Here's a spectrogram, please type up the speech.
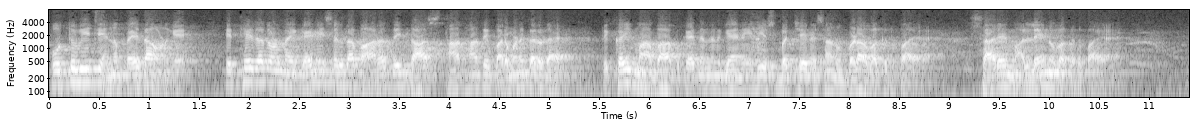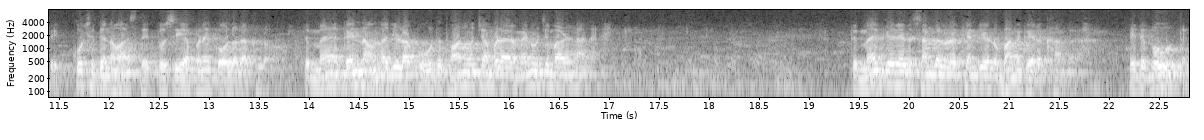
ਪੁੱਤ ਵੀ ਜਿਨ ਪੈਦਾ ਹੋਣਗੇ। ਇੱਥੇ ਤਾਂ ਹੁਣ ਮੈਂ ਕਹਿ ਨਹੀਂ ਸਕਦਾ, ਭਾਰਤ ਦੇ 10 ਥਾਂ ਥਾਂ ਤੇ ਭਰਮਣ ਕਰਦਾ ਹੈ ਤੇ ਕਈ ਮਾਪੇ ਕਹਿ ਦਿੰਦੇ ਨੇ, ਗਹਿਣੇ ਜੀ ਇਸ ਬੱਚੇ ਨੇ ਸਾਨੂੰ ਬੜਾ ਵਕਤ ਪਾਇਆ ਹੈ, ਸਾਰੇ ਮਹੱਲੇ ਨੂੰ ਵਕਤ ਪਾਇਆ ਹੈ। ਤੇ ਕੁਝ ਦਿਨ ਵਾਸਤੇ ਤੁਸੀਂ ਆਪਣੇ ਕੋਲ ਰੱਖ ਲਓ। ਤੇ ਮੈਂ ਕਹਿੰਦਾ ਹੁੰਦਾ, ਜਿਹੜਾ ਭੂਤ ਤੁਹਾਨੂੰ ਚੰਬੜਾ ਮੈਨੂੰ ਚੰਬੜਨਾ ਹੈ ਤੇ ਮੈਂ ਕਿਹੜੇ ਸੰਗਲ ਰੱਖਣ ਦੀ ਇਹਨੂੰ ਬੰਨ ਕੇ ਰੱਖਾਂਗਾ। ਇਹ ਤੇ ਬਹੁਤ ਹੈ।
